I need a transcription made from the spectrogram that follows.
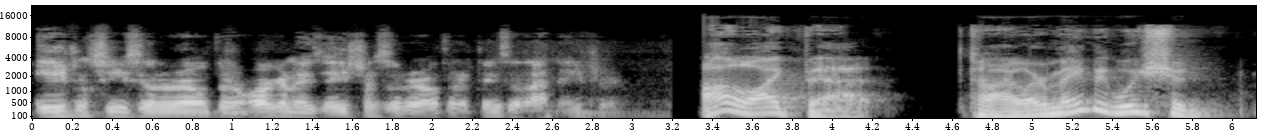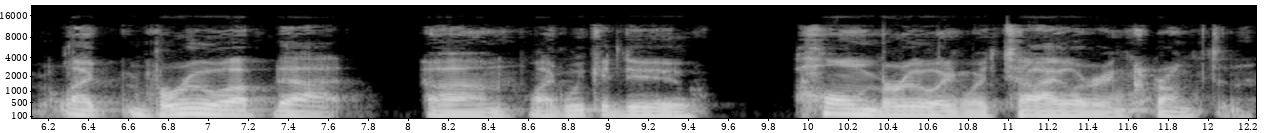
agencies that are out there, organizations that are out there, things of that nature. I like that, Tyler. Maybe we should like brew up that. Um, like we could do home brewing with Tyler and Crumpton.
